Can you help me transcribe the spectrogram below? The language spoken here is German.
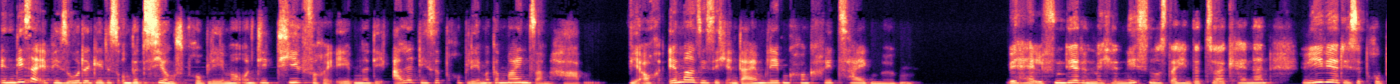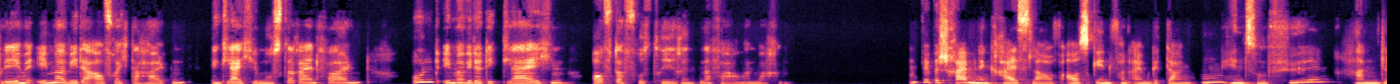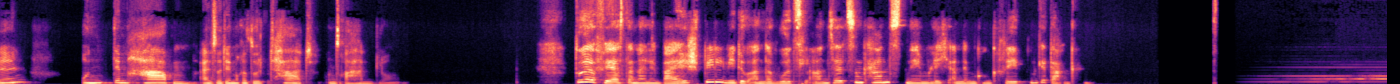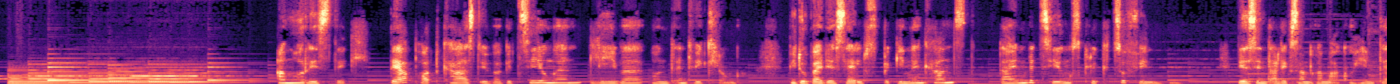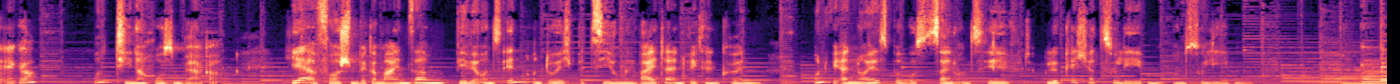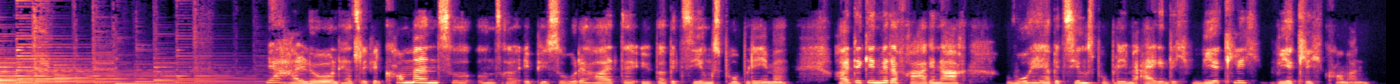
In dieser Episode geht es um Beziehungsprobleme und die tiefere Ebene, die alle diese Probleme gemeinsam haben, wie auch immer sie sich in deinem Leben konkret zeigen mögen. Wir helfen dir, den Mechanismus dahinter zu erkennen, wie wir diese Probleme immer wieder aufrechterhalten, in gleiche Muster reinfallen und immer wieder die gleichen, oft auch frustrierenden Erfahrungen machen. Und wir beschreiben den Kreislauf ausgehend von einem Gedanken hin zum Fühlen, Handeln und dem Haben, also dem Resultat unserer Handlung. Du erfährst an einem Beispiel, wie du an der Wurzel ansetzen kannst, nämlich an dem konkreten Gedanken. Amoristik, der Podcast über Beziehungen, Liebe und Entwicklung. Wie du bei dir selbst beginnen kannst, dein Beziehungsglück zu finden. Wir sind Alexandra Marco Hinteregger und Tina Rosenberger. Hier erforschen wir gemeinsam, wie wir uns in und durch Beziehungen weiterentwickeln können und wie ein neues Bewusstsein uns hilft, glücklicher zu leben und zu lieben. Ja, hallo und herzlich willkommen zu unserer Episode heute über Beziehungsprobleme. Heute gehen wir der Frage nach, woher Beziehungsprobleme eigentlich wirklich, wirklich kommen.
